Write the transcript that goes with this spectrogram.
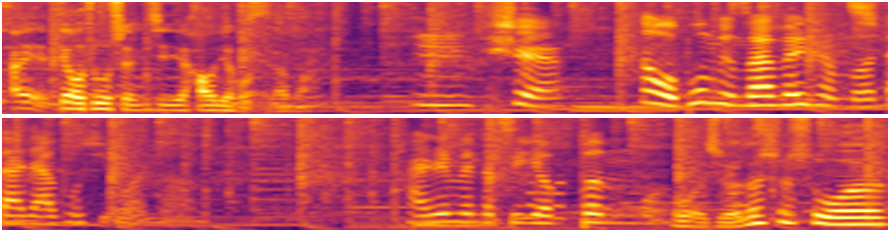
他也掉出神奇好几回了嘛。嗯，是。嗯，那我不明白为什么大家不喜欢他，还是因为他比较笨吗？我觉得是说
